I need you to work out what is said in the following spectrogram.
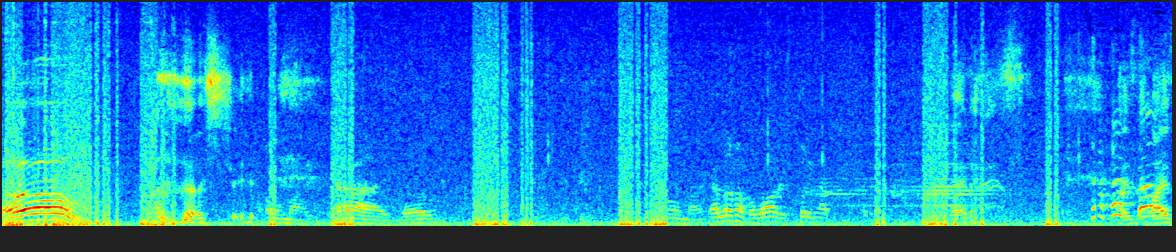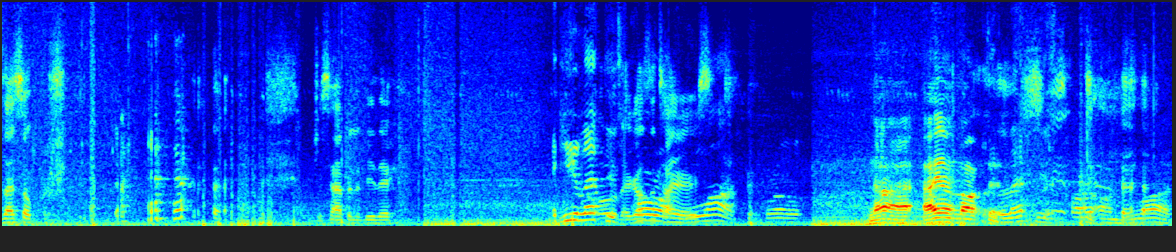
Oh! Oh shit. Oh my god, bro. Oh my! I love how the water is putting out. why, is that, why is that so perfect? Just happened to be there. He left Oh, his there goes car the on tires. lock, bro. Nah, I, I unlocked He it. left his car on lock.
